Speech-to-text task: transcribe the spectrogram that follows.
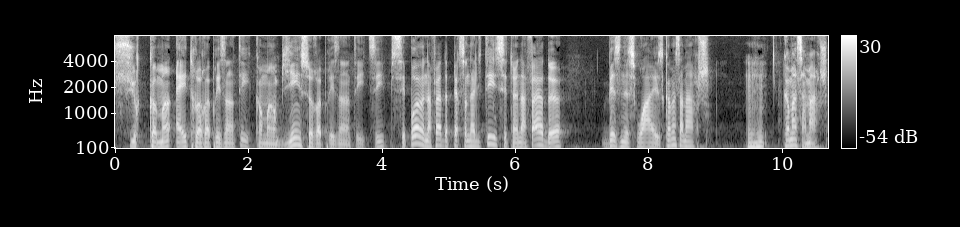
sur comment être représenté, comment bien se représenter. tu sais. Puis c'est pas une affaire de personnalité, c'est une affaire de business-wise. Comment ça marche? Comment ça marche?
